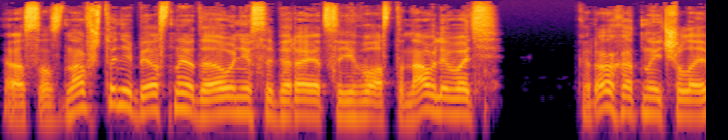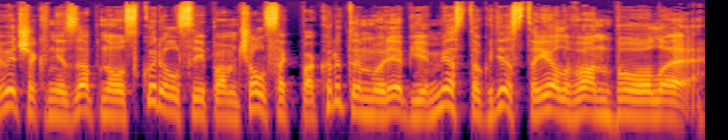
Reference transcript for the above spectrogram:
Осознав, что Небесный Дао не собирается его останавливать, крохотный человечек внезапно ускорился и помчался к покрытому рябью месту, где стоял Ван Буэлэ.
